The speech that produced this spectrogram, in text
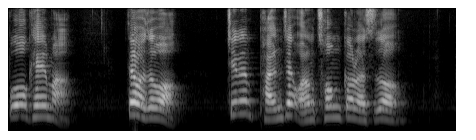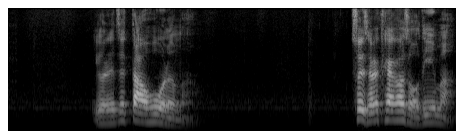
不 OK 嘛？代表什么？今天盘在往上冲高的时候，有人在到货了嘛？所以才会开高走低嘛？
